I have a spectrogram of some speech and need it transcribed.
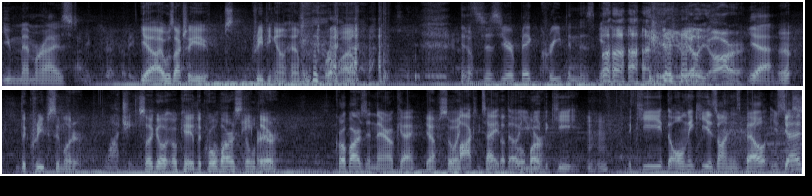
You memorized. Yeah, I was actually creeping on him for a while. it's just you're a big creep in this game. yeah, you really are. yeah. Yeah, the creep simulator. Watching. So I go, okay, the crowbar is still neighbor. there. Crowbar's in there. Okay. Yeah, so I Lock need to tight though. You crowbar. need the key. Mm-hmm. The key. The only key is on his belt. You said.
